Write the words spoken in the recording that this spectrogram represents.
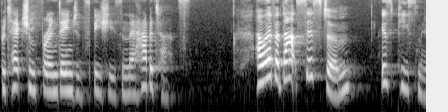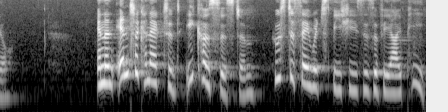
protection for endangered species and their habitats. However, that system is piecemeal. In an interconnected ecosystem, who's to say which species is a VIP?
